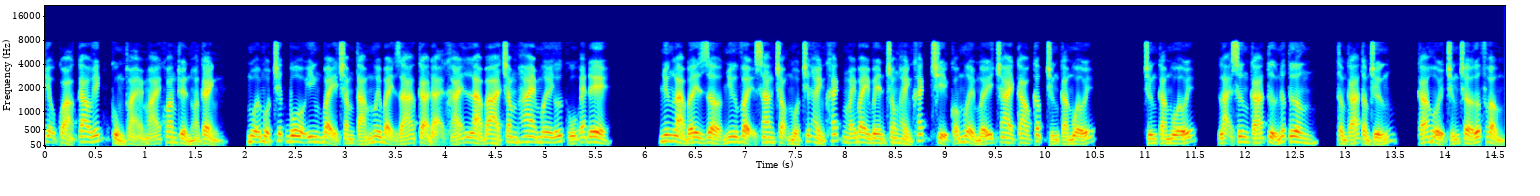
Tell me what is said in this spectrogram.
hiệu quả cao ích cùng thoải mái khoang thuyền hoàn cảnh. Mỗi một chiếc Boeing 787 giá cả đại khái là 320 ức USD. Nhưng là bây giờ như vậy sang trọng một chiếc hành khách máy bay bên trong hành khách chỉ có mười mấy chai cao cấp trứng cá muối. Trứng cá muối, lại xưng cá từ nước tương tầm cá tầm trứng cá hồi trứng chờ ướp phẩm.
